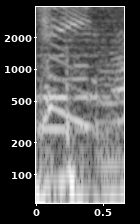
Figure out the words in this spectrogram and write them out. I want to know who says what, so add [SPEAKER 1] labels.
[SPEAKER 1] cheese.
